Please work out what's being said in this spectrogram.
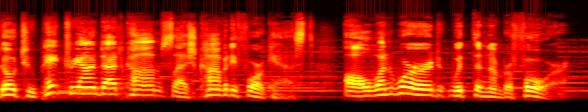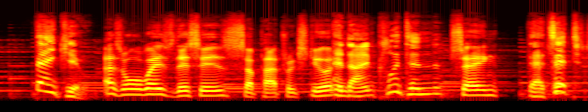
go to patreon.com slash comedy4cast. All one word with the number four. Thank you. As always, this is Sir Patrick Stewart And I'm Clinton. saying, That's it.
